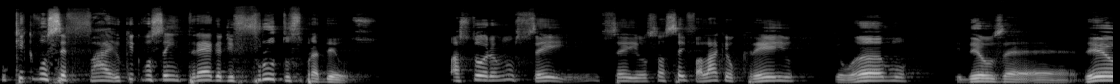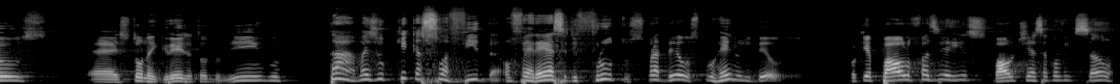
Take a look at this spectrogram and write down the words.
o que, que você faz? O que, que você entrega de frutos para Deus? Pastor, eu não sei, não sei, eu só sei falar que eu creio, que eu amo, que Deus é, é Deus, é, estou na igreja todo domingo. Tá, mas o que, que a sua vida oferece de frutos para Deus, para o reino de Deus? Porque Paulo fazia isso, Paulo tinha essa convicção,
